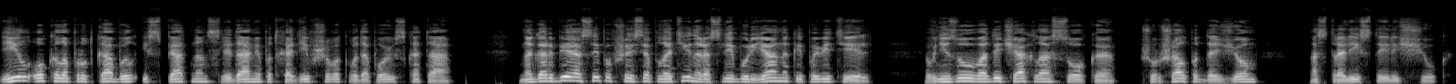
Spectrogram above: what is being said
Ил около прутка был испятнан следами подходившего к водопою скота. На горбе осыпавшейся плотины росли бурьянок и поветель. Внизу у воды чахла осока, шуршал под дождем астролистый лещук.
